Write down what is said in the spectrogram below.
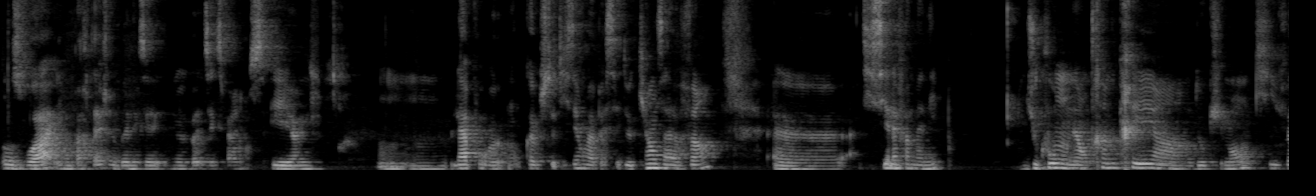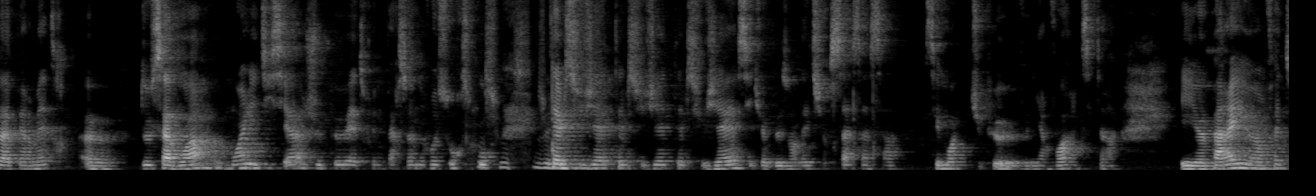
On se voit et on partage nos bonnes, nos bonnes expériences. Et euh, là, pour, comme je te disais, on va passer de 15 à 20 euh, d'ici à la fin de l'année. Du coup, on est en train de créer un document qui va permettre euh, de savoir, moi, Laetitia, je peux être une personne ressource pour tel sujet, tel sujet, tel sujet. Si tu as besoin d'aide sur ça, ça, ça, c'est moi que tu peux venir voir, etc. Et euh, pareil, euh, en fait,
